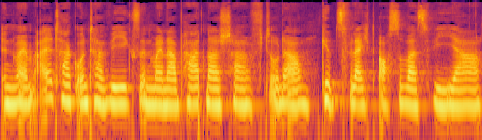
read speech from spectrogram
in meinem Alltag unterwegs, in meiner Partnerschaft oder gibt's vielleicht auch sowas wie, ja,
